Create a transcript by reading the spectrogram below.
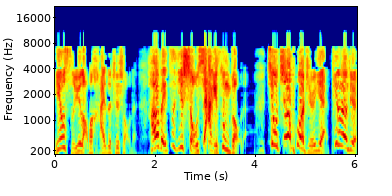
也有死于老婆孩子之手的，还有被自己手下给送走的。就这破职业，听上去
